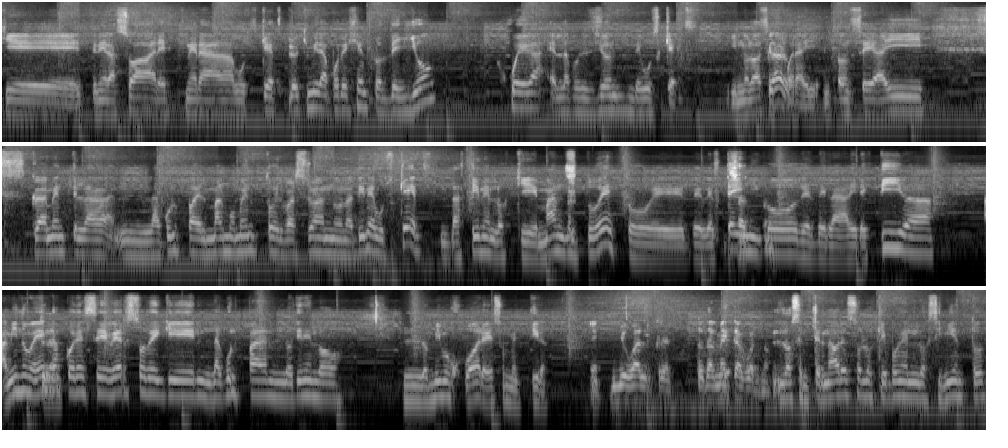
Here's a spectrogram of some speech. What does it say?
que tener a Suárez, tener a Busquets, pero que mira, por ejemplo, De Jong juega en la posición de Busquets y no lo hace por ahí, entonces ahí claramente la, culpa del mal momento del Barcelona no la tiene Busquets, las tienen los que mandan todo esto, eh, desde el técnico, desde la directiva a mí no me vengan con ese verso de que la culpa lo tienen los, los mismos jugadores, eso es mentira. igual totalmente de acuerdo. Los entrenadores son los que ponen los cimientos,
